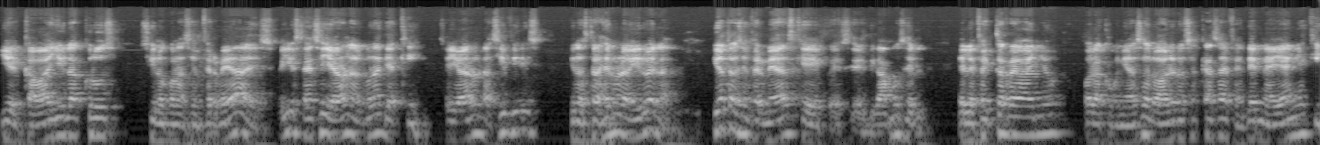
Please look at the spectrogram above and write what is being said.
y el caballo y la cruz, sino con las enfermedades. Ellos también se llevaron algunas de aquí, se llevaron la sífilis y nos trajeron la viruela y otras enfermedades que, pues, eh, digamos, el, el efecto rebaño o la comunidad saludable no se alcanza a defender ni allá ni aquí.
